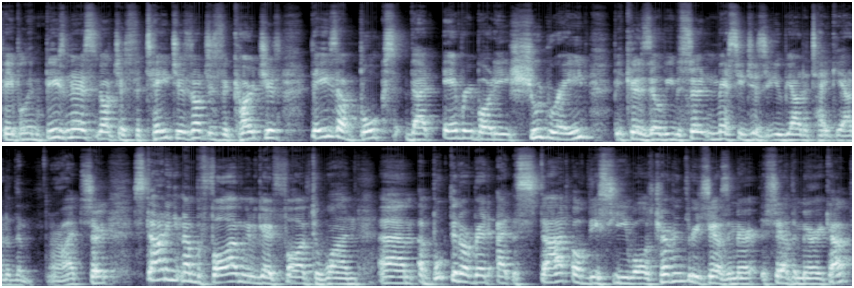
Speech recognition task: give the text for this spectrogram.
people in business, not just for teachers, not just for coaches. These are books that everybody should read because there'll be certain messages that you'll be able to take out of them. All right. So, starting at number five, I'm going to go five to one. Um, a book that I read at the start of this year while I was traveling through South America. South America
